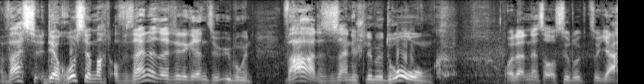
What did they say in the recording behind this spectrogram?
Was? Der Russe macht auf seiner Seite der Grenze Übungen. War, das ist eine schlimme Drohung. Oder anders ausgedrückt, so ja,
